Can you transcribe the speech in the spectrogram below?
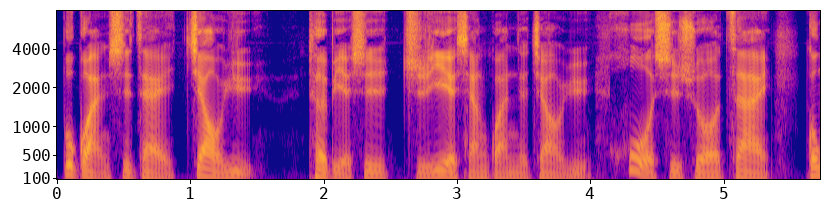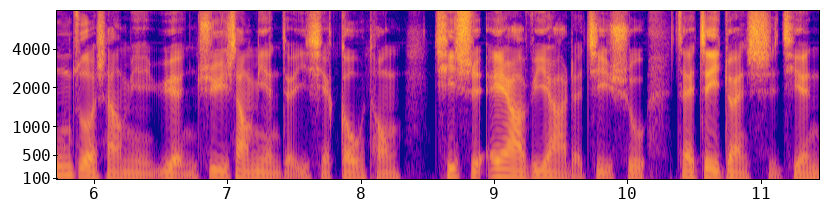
不管是在教育，特别是职业相关的教育，或是说在工作上面远距上面的一些沟通，其实 AR、VR 的技术在这一段时间，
